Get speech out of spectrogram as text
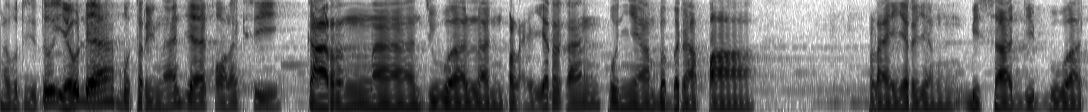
Aku di situ ya udah muterin aja koleksi. Karena jualan player kan punya beberapa player yang bisa dibuat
